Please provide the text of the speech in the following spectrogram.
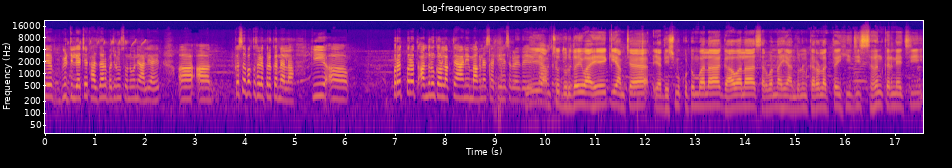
ते बीड जिल्ह्याचे खासदार बजरंग सोनवणे आले आहेत. कसं बघतं सगळ्या प्रकरणाला? की परत परत आंदोलन करावं लागतं आणि मागण्यासाठी हे सगळे काही हे आमचं दुर्दैव आहे की आमच्या या देशमुख कुटुंबाला गावाला सर्वांना हे आंदोलन करावं लागतं ही जी सहन करण्याची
